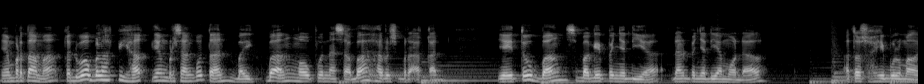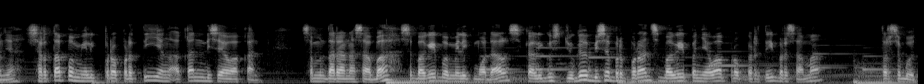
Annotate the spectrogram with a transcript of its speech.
yang pertama, kedua belah pihak yang bersangkutan, baik bank maupun nasabah harus berakad, yaitu bank sebagai penyedia dan penyedia modal atau sahibul malnya, serta pemilik properti yang akan disewakan. Sementara nasabah sebagai pemilik modal sekaligus juga bisa berperan sebagai penyewa properti bersama tersebut.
